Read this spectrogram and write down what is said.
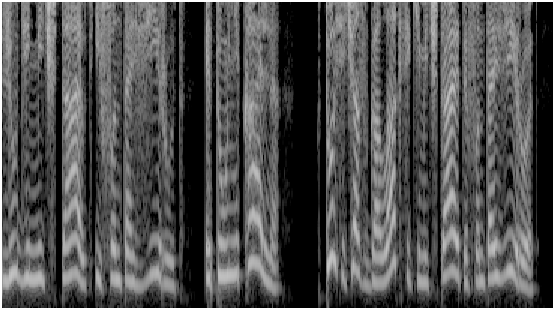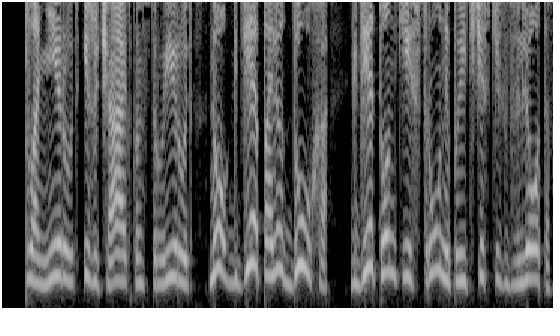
люди мечтают и фантазируют. Это уникально. Кто сейчас в галактике мечтает и фантазирует? планируют, изучают, конструируют. Но где полет духа? Где тонкие струны поэтических взлетов?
